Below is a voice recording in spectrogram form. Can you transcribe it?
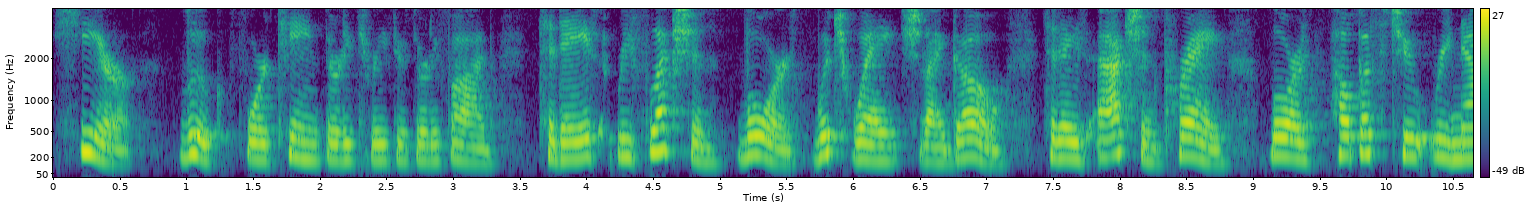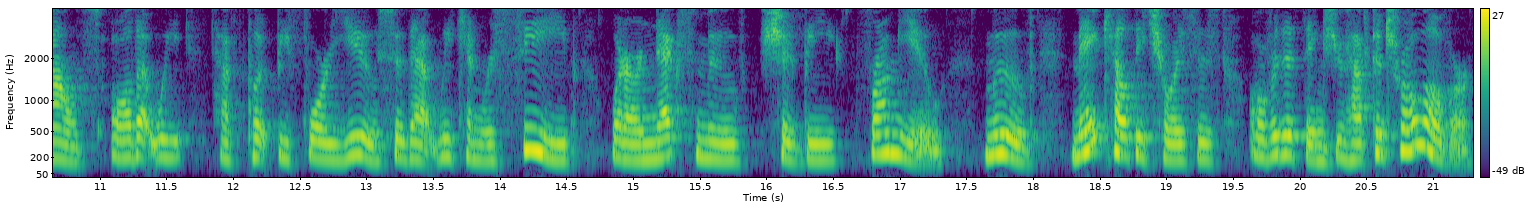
hear. Luke 14 33 through 35. Today's reflection Lord, which way should I go? Today's action pray, Lord, help us to renounce all that we have put before you so that we can receive what our next move should be from you. Move. Make healthy choices over the things you have control over.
